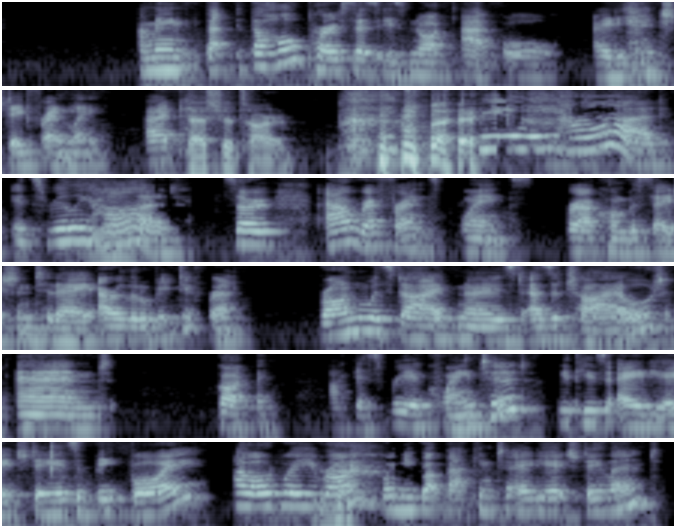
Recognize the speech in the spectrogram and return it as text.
I mean, that, the whole process is not at all ADHD friendly, right? That shit's hard. it's really hard. It's really yeah. hard. So, our reference points for our conversation today are a little bit different. Ron was diagnosed as a child and got, I guess, reacquainted with his ADHD as a big boy. How old were you, Ron, when you got back into ADHD land?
